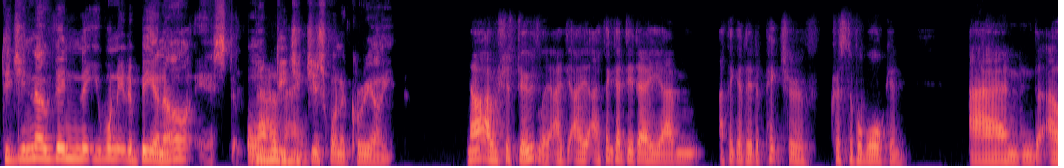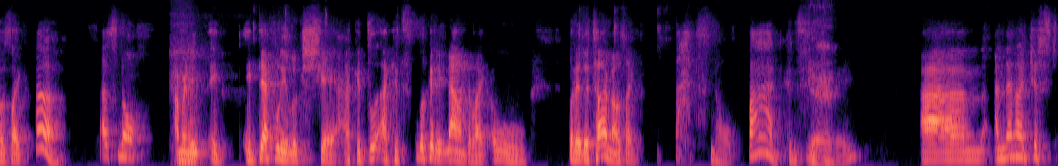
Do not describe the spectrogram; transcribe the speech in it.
Did you know then that you wanted to be an artist, or no, did mate. you just want to create? No, I was just doodling. I, I, I, think I did a, um, I think I did a picture of Christopher Walken, and I was like, oh, that's not. I mean, it, it, it definitely looks shit. I could, I could look at it now and be like, oh, but at the time I was like, that's not bad considering. Yeah. Um, and then I just,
